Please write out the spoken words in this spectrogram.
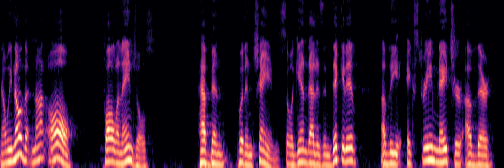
Now we know that not all fallen angels have been put in chains. So again, that is indicative of the extreme nature of their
